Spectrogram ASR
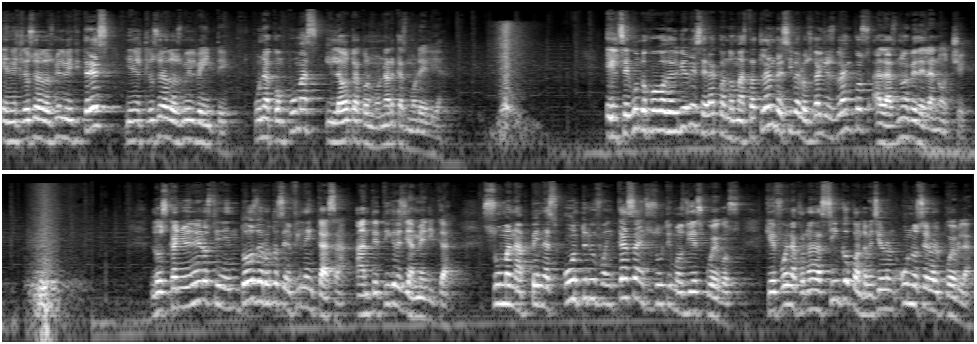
en el Clausura 2023 y en el Clausura 2020, una con Pumas y la otra con Monarcas Morelia. El segundo juego del viernes será cuando Mazatlán reciba a los Gallos Blancos a las 9 de la noche. Los cañoneros tienen dos derrotas en fila en casa, ante Tigres y América. Suman apenas un triunfo en casa en sus últimos 10 juegos, que fue en la jornada 5 cuando vencieron 1-0 al Puebla.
